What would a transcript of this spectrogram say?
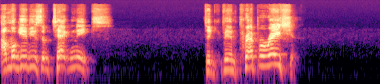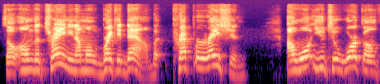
I'm going to give you some techniques to in preparation. So on the training, I'm going to break it down, but preparation I want you to work on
